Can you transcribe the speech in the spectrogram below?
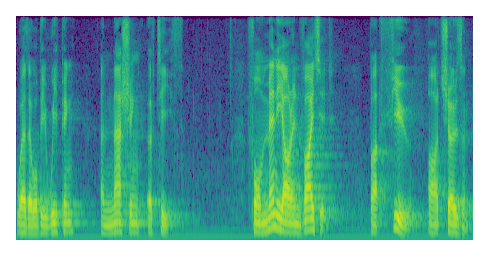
where there will be weeping and gnashing of teeth. For many are invited, but few are chosen.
